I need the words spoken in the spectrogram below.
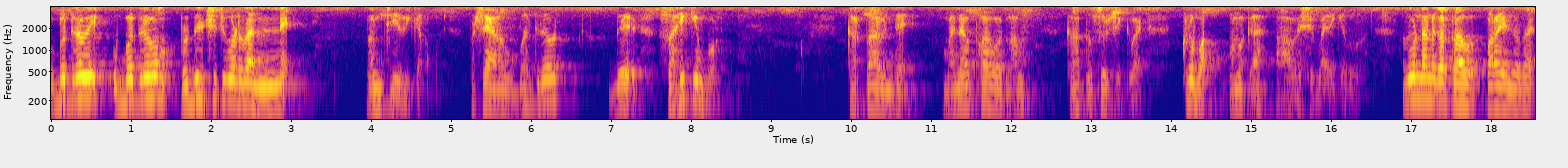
ഉപദ്രവി ഉപദ്രവം പ്രതീക്ഷിച്ചുകൊണ്ട് തന്നെ നാം ജീവിക്കണം. പക്ഷേ ആ ഉപദ്രവം സഹിക്കുമ്പോൾ കർത്താവിന്റെ മനോഭാവം നാം കാത്തു സൂക്ഷിക്കുവാൻ കൃപ നമുക്ക് ആവശ്യമായിരിക്കുന്നത് അതുകൊണ്ടാണ് കർത്താവ് പറയുന്നത്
